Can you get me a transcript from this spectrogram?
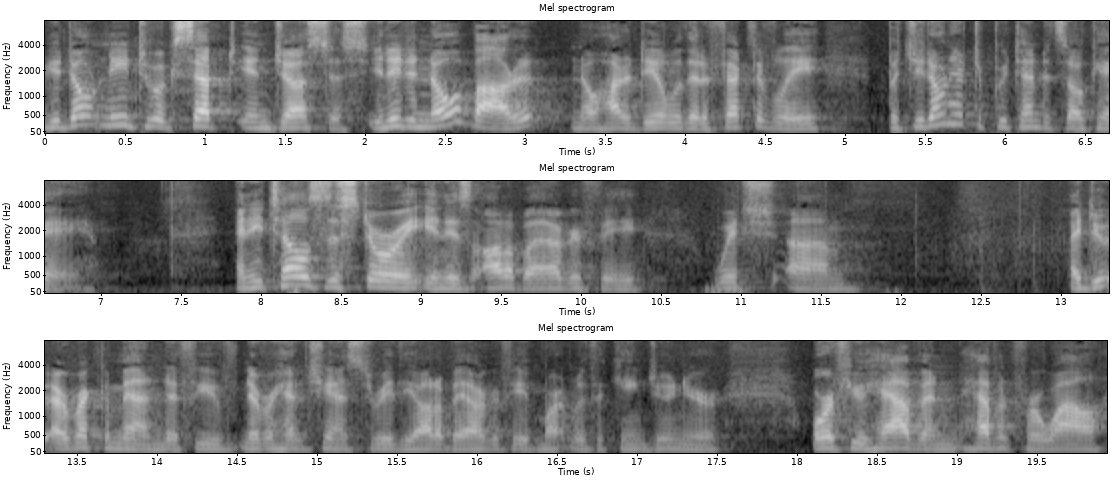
you don't need to accept injustice. You need to know about it, know how to deal with it effectively, but you don't have to pretend it's okay. And he tells this story in his autobiography, which um, I do I recommend if you've never had a chance to read the autobiography of Martin Luther King Jr., or if you haven't haven't for a while.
